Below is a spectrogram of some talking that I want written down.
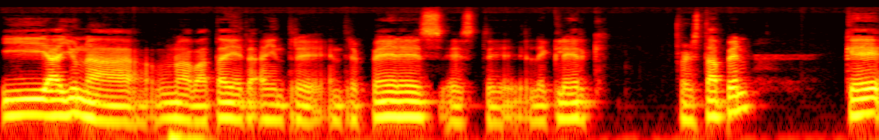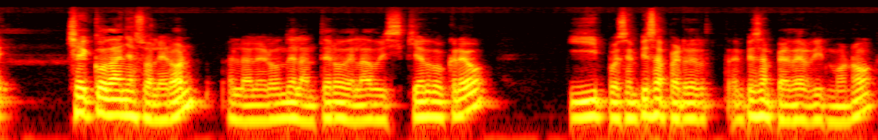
y hay una, una batalla ahí entre, entre Pérez, este, Leclerc, Verstappen, que Checo daña su alerón, el alerón delantero del lado izquierdo, creo, y pues empieza a perder, empieza a perder ritmo, ¿no?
